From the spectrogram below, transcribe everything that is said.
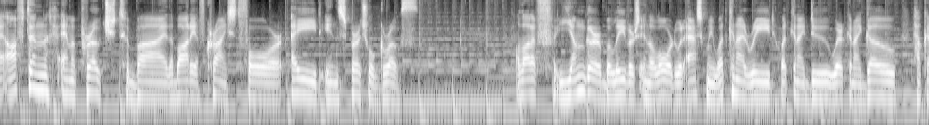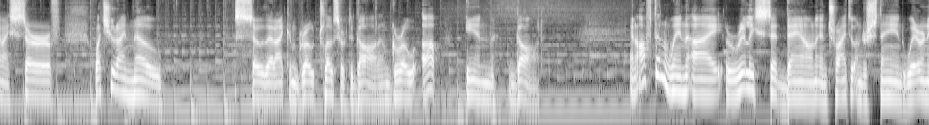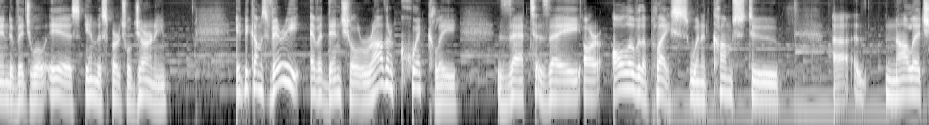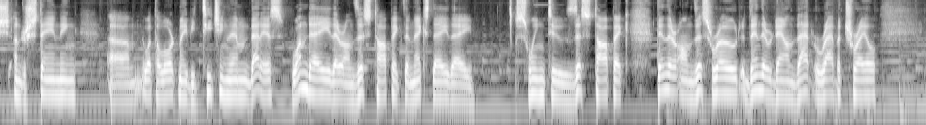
I often am approached by the body of Christ for aid in spiritual growth. A lot of younger believers in the Lord would ask me, What can I read? What can I do? Where can I go? How can I serve? What should I know so that I can grow closer to God and grow up in God? And often, when I really sit down and try to understand where an individual is in the spiritual journey, it becomes very evidential rather quickly that they are all over the place when it comes to uh, knowledge, understanding, um, what the Lord may be teaching them. That is, one day they're on this topic, the next day they swing to this topic, then they're on this road, then they're down that rabbit trail.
